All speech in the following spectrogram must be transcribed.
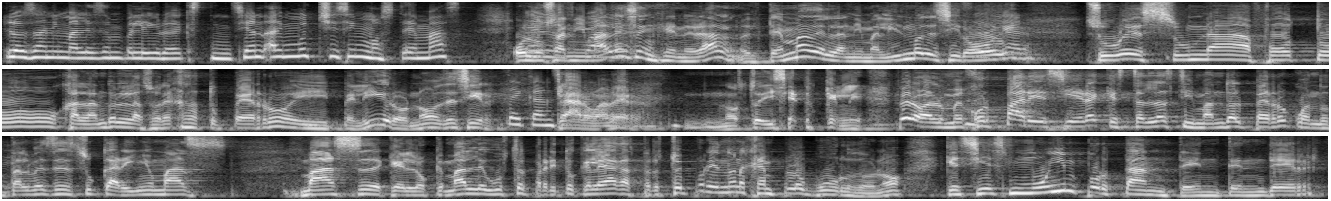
los animales en peligro de extinción. Hay muchísimos temas. O los animales en general. El tema del animalismo, es decir, hoy subes una foto jalándole las orejas a tu perro y peligro, ¿no? Es decir, claro, a ver, no estoy diciendo que le... Pero a lo mejor pareciera que estás lastimando al perro cuando tal vez es su cariño más más eh, que lo que más le gusta al perrito que le hagas, pero estoy poniendo un ejemplo burdo, ¿no? Que sí es muy importante entender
